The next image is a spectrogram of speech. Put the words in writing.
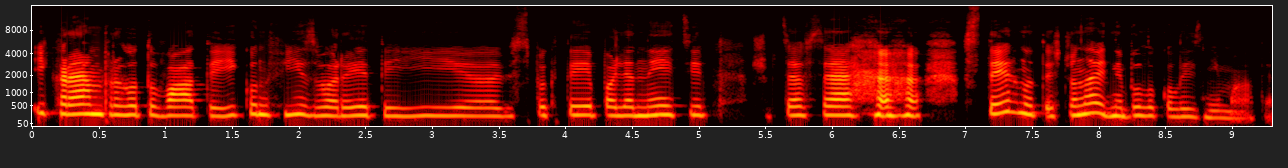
і крем приготувати, і конфі зварити, і е, спекти паляниці, щоб це все встигнути, що навіть не було коли знімати.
